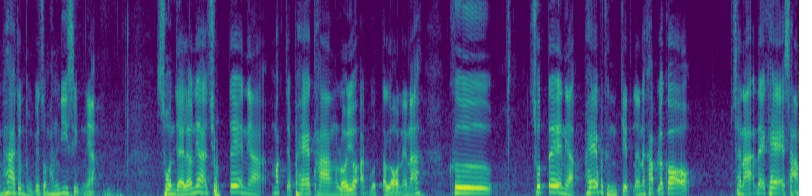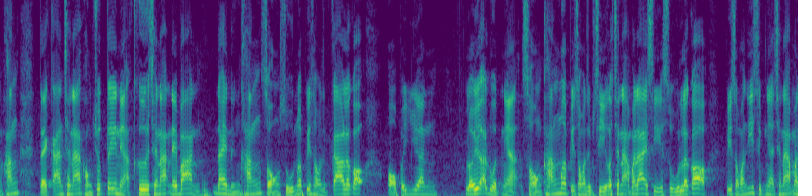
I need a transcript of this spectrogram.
2005 จนถึงปี 2020 เนี่ย ส่วนใหญ่แล้วเนี่ยชุดเต้เนี่ยมักจะแพ้ทางรอยัลอาร์เวิร์ดตลอดเลยนะ คือชุดเต้เนี่ยแพ้ไปถึง 7 เลยนะครับ แล้วก็ชนะได้แค่ 3 ครั้ง แต่การชนะของชุดเต้เนี่ยคือชนะในบ้านได้ 1 ครั้ง 2-0 เมื่อปี 2019 แล้วก็ออกไปเยือนรอยัลอาร์เวิร์ดเนี่ยสองครั้งเมื่อปี 2014 ก็ชนะมาได้ 4-0 แล้วก็ปี 2020 เนี่ยชนะมา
